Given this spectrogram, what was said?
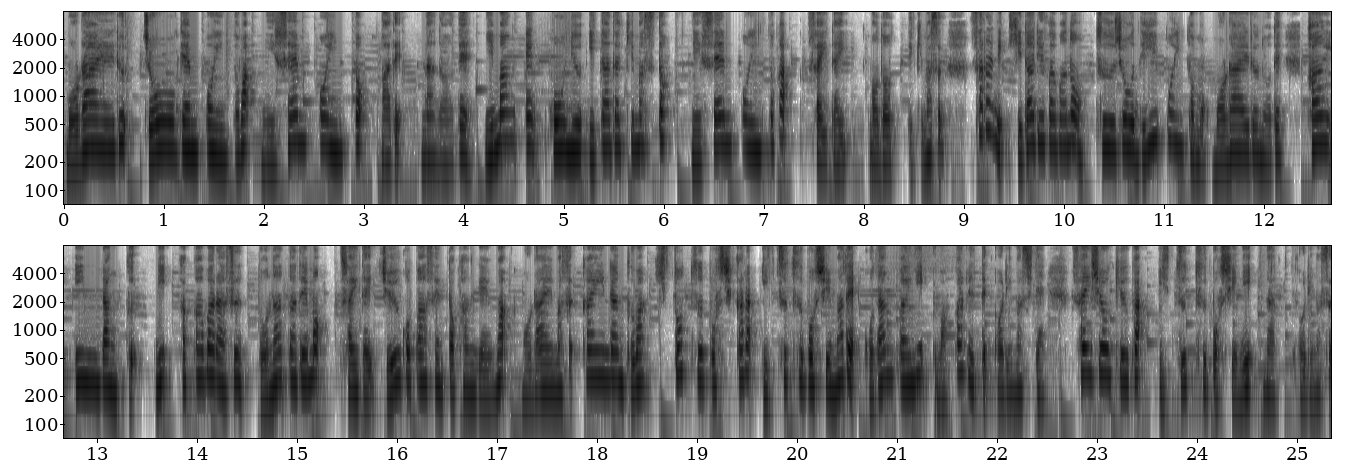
もらえる上限ポイントは2000ポイントまでなので、2万円購入いただきますと2000ポイントが最大戻ってきます。さらに左側の通常 D ポイントももらえるので、会員ランクに関わらず、どなたでも最大15%還元はもらえます。会員ランクは1つ星から5つ星まで5段階に分かれておりまして、最上級が5つ星になっております。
